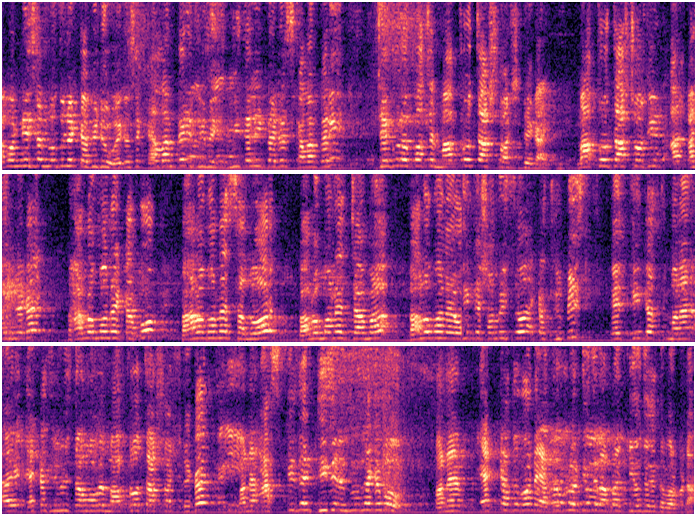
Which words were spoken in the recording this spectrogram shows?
আবার নিয়েছেন নতুন একটা ভিডিও এটা হচ্ছে পিস মিতালি যেগুলো পাচ্ছেন মাত্র চারশো আশি টাকায়। মাত্র চারশো আশি আশি টাকায় ভালো মানের কাপড়, ভালো মানের সালোয়ার, ভালো মানের জামা, ভালো মানের একটা থ্রি পিস এই তিনটা মানে একটা থ্রি পিস দাম হবে মাত্র চারশো আশি টাকায়। মানে আজকে যে ডিজাইনগুলো দেখাবো মানে একটা দোকানে এতগুলো ডিজাইন আপনার কেউ দেখাতে পারবে না।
